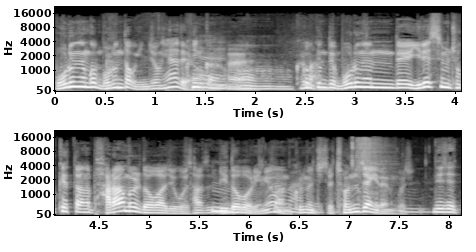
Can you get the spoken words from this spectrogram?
모르는 건 모른다고 인정해야 돼요. 그러니까. 네. 네. 어, 어, 근데 모르는데 이랬으면 좋겠다는 바람을 넣어가지고 사, 음, 믿어버리면 그러면 진짜 전쟁이 되는 거죠. 음. 근데 이제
